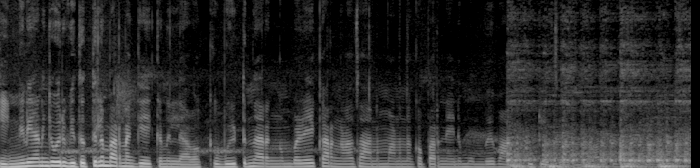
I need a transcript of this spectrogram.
കിങ്ങിണിയാണെങ്കിൽ ഒരു വിധത്തിലും പറഞ്ഞാൽ കേൾക്കണില്ല. അവൾക്ക് വീട്ടിൽ നിന്ന് ഇറങ്ങുമ്പോഴേക്ക് ഇറങ്ങണ സാധനം വേണമെന്നൊക്കെ പറഞ്ഞതിന് മുമ്പേ വാങ്ങി കൂട്ടി വെച്ചായിരുന്നു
